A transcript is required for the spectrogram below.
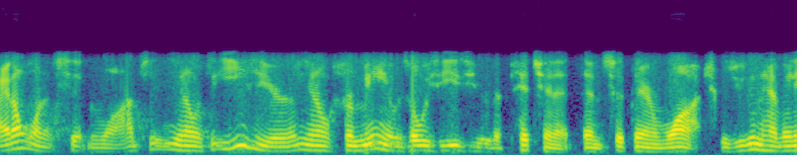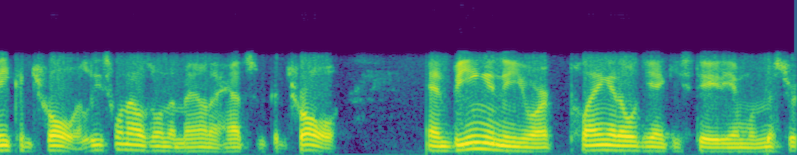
I don't want to sit and watch. You know, it's easier. You know, for me, it was always easier to pitch in it than sit there and watch because you didn't have any control. At least when I was on the mound, I had some control and being in New York, playing at Old Yankee Stadium when Mr.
